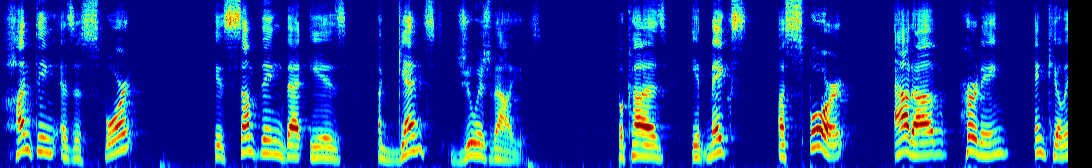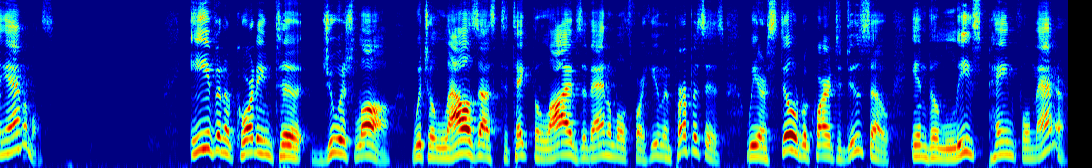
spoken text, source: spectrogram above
hunting as a sport is something that is against Jewish values because it makes a sport out of hurting and killing animals. Even according to Jewish law, which allows us to take the lives of animals for human purposes, we are still required to do so in the least painful manner.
